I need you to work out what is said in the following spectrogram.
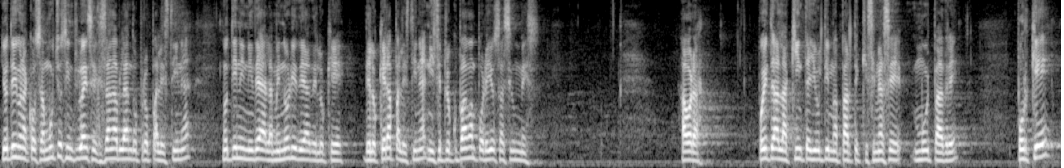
Yo te digo una cosa, muchos influencers que están hablando pro Palestina no tienen ni idea, la menor idea de lo que, de lo que era Palestina, ni se preocupaban por ellos hace un mes. Ahora, voy a entrar a la quinta y última parte que se me hace muy padre. ¿Por qué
